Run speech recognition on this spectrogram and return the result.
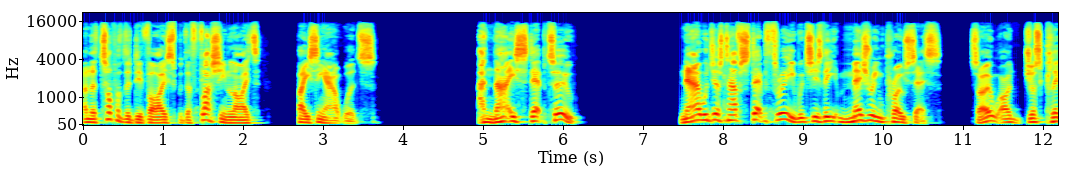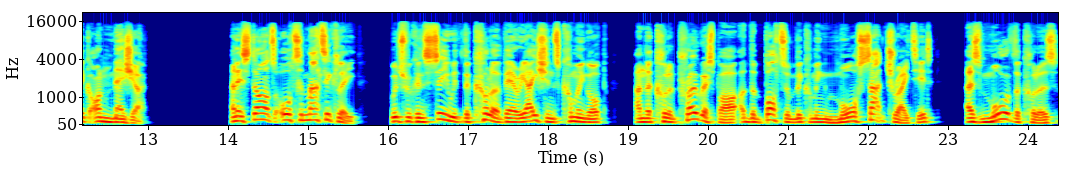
and the top of the device with the flashing light facing outwards. And that is step two. Now we just have step three, which is the measuring process. So I just click on measure. And it starts automatically, which we can see with the colour variations coming up and the coloured progress bar at the bottom becoming more saturated as more of the colours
